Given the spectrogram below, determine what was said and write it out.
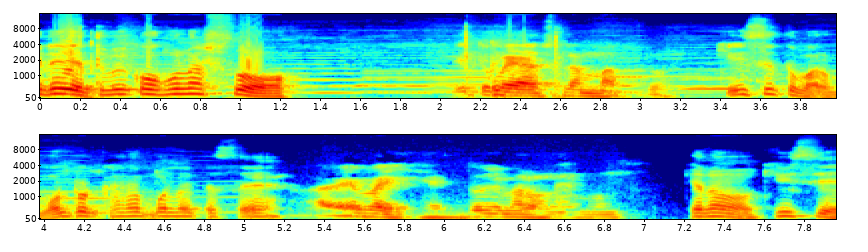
কিরে তুমি কখন আসছো? এই তো ভাই আসলাম মাত্র। কি হয়েছে তোমার? মন টন খারাপ মনে হইতেছে? আরে ভাই একদমই ভালো নাই মন। কেন? কি হয়েছে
